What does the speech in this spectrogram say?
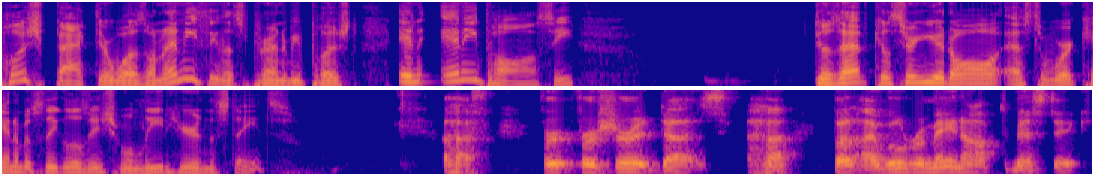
pushback there was on anything that's trying to be pushed in any policy. Does that concern you at all as to where cannabis legalization will lead here in the states? Uh, for for sure, it does. Uh, but I will remain optimistic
